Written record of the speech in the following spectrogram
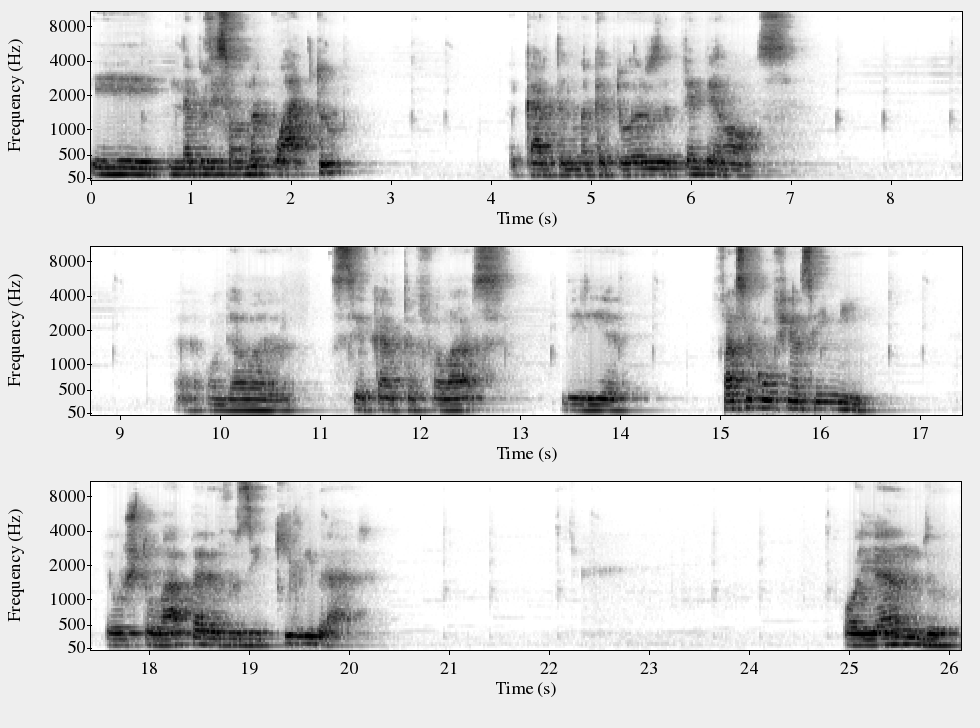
E na posição número 4, a carta número 14, Temperance, eh, onde ela, se a carta falasse, diria: Faça confiança em mim, eu estou lá para vos equilibrar. Olhando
